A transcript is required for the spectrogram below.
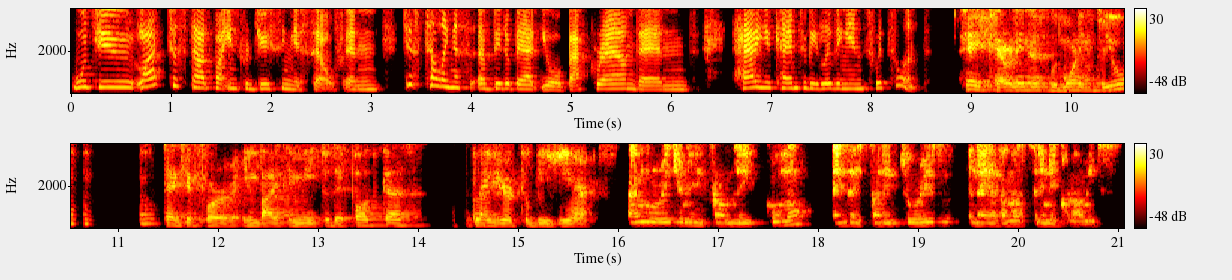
Would you like to start by introducing yourself and just telling us a bit about your background and how you came to be living in Switzerland? Hey, Carolina. Good morning to you. Thank you for inviting me to the podcast. Pleasure to be here. I'm originally from Lake Como and I studied tourism and I have a master in economics.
